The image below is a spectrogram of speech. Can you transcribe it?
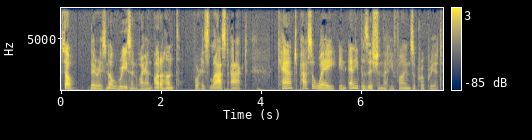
So, there is no reason why an arahant, for his last act, can't pass away in any position that he finds appropriate.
